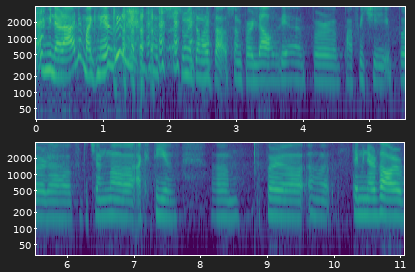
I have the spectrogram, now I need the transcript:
Pi minerale, magnezin, shumë i domosdoshëm për lodhje, për pafuqi, për të qenë më aktiv, për sistemin nervor,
